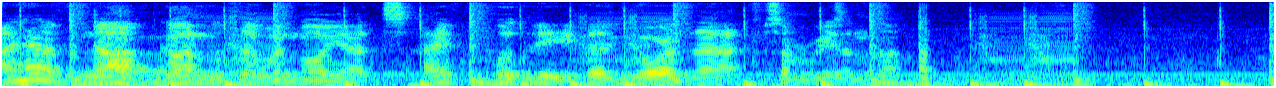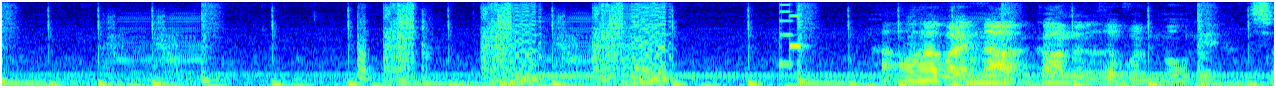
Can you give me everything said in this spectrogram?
I have not gone to the windmill yet. I've completely ignored that for some reason. How have I not gone into the windmill yet?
